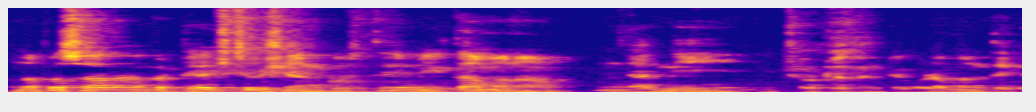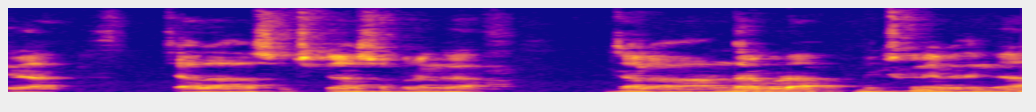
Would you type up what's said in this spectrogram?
అన్నప్రసాదం యొక్క టేస్ట్ విషయానికి వస్తే మిగతా మన అన్ని చోట్ల కంటే కూడా మన దగ్గర చాలా శుచిగా శుభ్రంగా చాలా అందరు కూడా మెచ్చుకునే విధంగా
